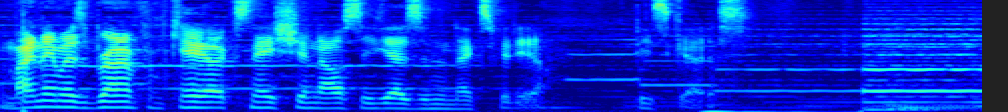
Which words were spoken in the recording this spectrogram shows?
My name is Brian from KOX Nation. I'll see you guys in the next video. Peace, guys.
